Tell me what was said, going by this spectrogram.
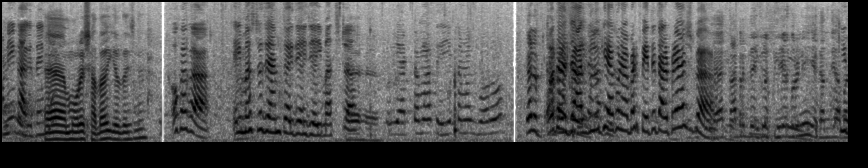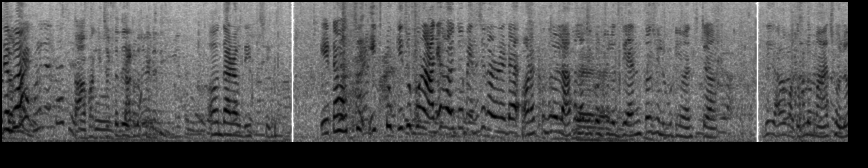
অনেক আগে তাই হ্যাঁ মোরে সাদা হয়ে গেছে না? ও কাকা এই মাছটা জ্যান্ত এই যে এই যে এই মাছটা। ওই একটা মাছ এই একটা মাছ বড়। ওটা জালগুলো কি এখন আবার পেতে তারপরে আসবা? কাটার দিয়ে এগুলো ক্লিয়ার করে নি এখান দিয়ে কি দেবো? তারপর কিছু একটা দিয়ে এগুলো কেটে দিই। ও দাঁড়াও দিচ্ছি। এটা হচ্ছে একটু কিছুক্ষণ আগে হয়তো বেঁধেছে কারণ এটা অনেকক্ষণ ধরে লাফালাফি করছিল জ্যান্ত ছিল পুঁটি মাছটা। দেখি আবার কতগুলো মাছ হলো।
